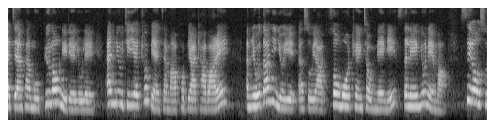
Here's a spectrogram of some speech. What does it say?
အကြံဖတ်မှုပြုလုပ်နေတယ်လို့လည်း NUG ရဲ့ထုတ်ပြန်ချက်မှာဖော်ပြထားပါတယ်။အမျိုးသားညီညွတ်ရေးအစိုးရစိုးမိုးထိန်ချုပ်နယ်မြေစလင်းမြို့နယ်မှာစစ်အုပ်စု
